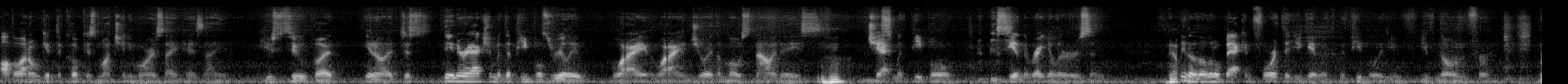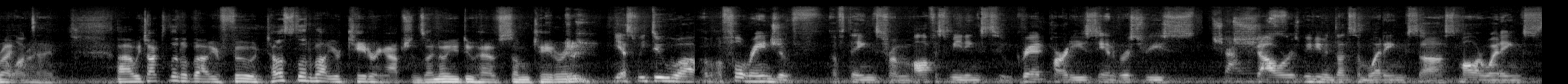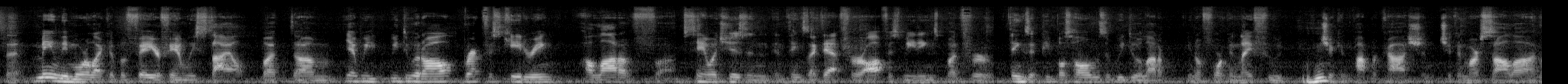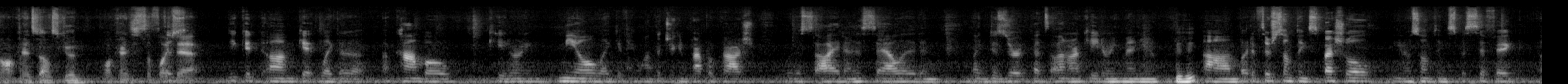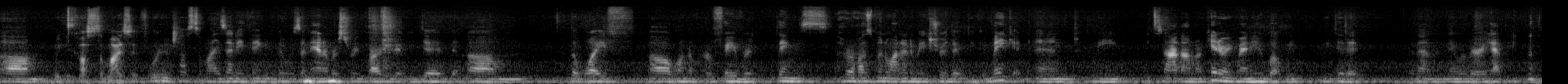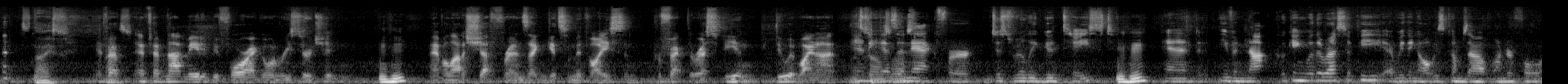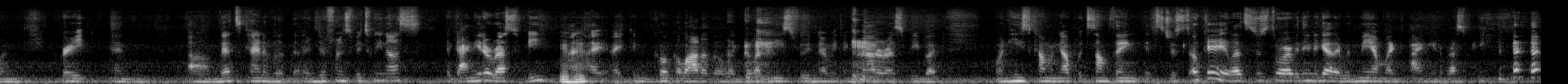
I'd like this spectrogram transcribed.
although I don't get to cook as much anymore as I as I used to. But you know, it just the interaction with the people is really what I what I enjoy the most nowadays. Mhm. Chatting with people, seeing the regulars, and Yep. you know the little back and forth that you get with, with people that you've you've known for Right, a long right. time. Uh, we talked a little about your food. Tell us a little about your catering options. I know you do have some catering. Yes, we do uh, a a full range of, of things from office meetings to grad parties, anniversaries, Showers. showers. We've even done some weddings, uh, smaller weddings that mainly more like a buffet or family style. But um, yeah, we, we do it all. Breakfast catering, a lot of uh, sandwiches and, and things like that for office meetings. But for things at people's homes, we do a lot of you know fork and knife food, chicken paprikash and chicken marsala and all kinds Sounds of good. all kinds of stuff like Just- that. You could um, get like a, a combo catering meal, like if you want the chicken paprikash with a side and a salad and like dessert that's on our catering menu. Mhm. Um, but if there's something special, you know, something specific, um, We can customize it for we you. can customize anything. There was an anniversary party that we did. Um, the wife, uh, one of her favorite things, her husband wanted to make sure that we could make it, and we. It's not on our catering menu, but we, we did it for them, and they were very happy. It's nice. If I've, if I've not made it before, I go and research it. Mm-hmm. I have a lot of chef friends. I can get some advice and perfect the recipe and do it. Why not? and he has awesome. a knack for just really good taste. Mm-hmm. And even not cooking with a recipe, everything always comes out wonderful and great. And um, that's kind of a, a difference between us. Like I need a recipe. Mhm. I, I, I can cook a lot of the like the Lebanese food and everything without a recipe, but when he's coming up with something, it's just okay. Let's just throw everything together. With me, I'm like, I need a recipe.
